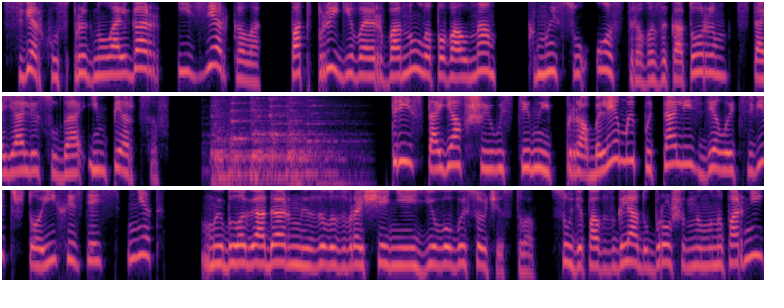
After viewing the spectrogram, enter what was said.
Сверху спрыгнул Альгар, и зеркало, подпрыгивая, рвануло по волнам к мысу острова, за которым стояли суда имперцев. Три стоявшие у стены проблемы пытались сделать вид, что их и здесь нет. Мы благодарны за возвращение его высочества. Судя по взгляду, брошенному на парней,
